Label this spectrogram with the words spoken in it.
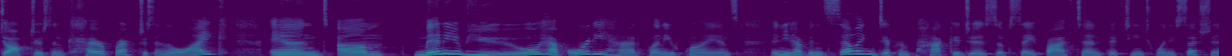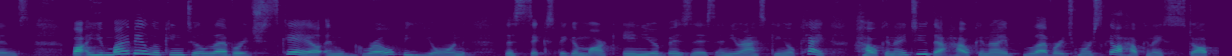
doctors, and chiropractors, and the like. And um, Many of you have already had plenty of clients and you have been selling different packages of, say, 5, 10, 15, 20 sessions, but you might be looking to leverage scale and grow beyond the six figure mark in your business. And you're asking, okay, how can I do that? How can I leverage more scale? How can I stop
